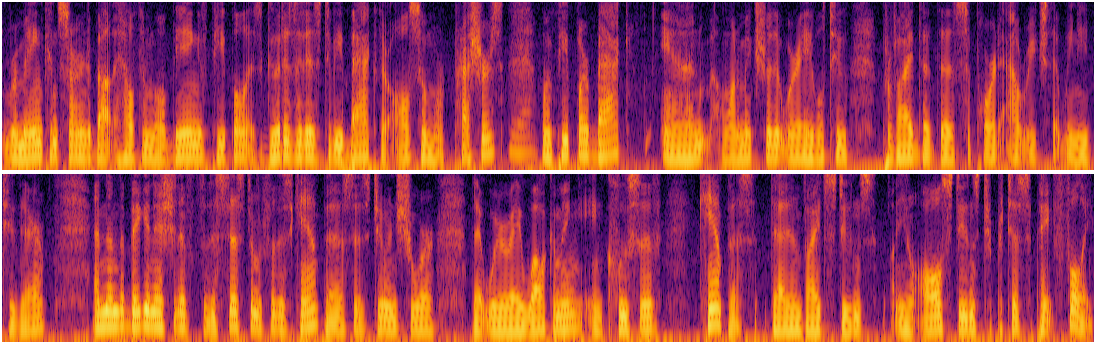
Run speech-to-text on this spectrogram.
remain concerned about health and well being of people. As good as it is to be back, there are also more pressures yeah. when people are back. And I want to make sure that we're able to provide the, the support outreach that we need to there. And then the big initiative for the system for this campus is to ensure that we're a welcoming, inclusive, campus that invites students, you know, all students to participate fully.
